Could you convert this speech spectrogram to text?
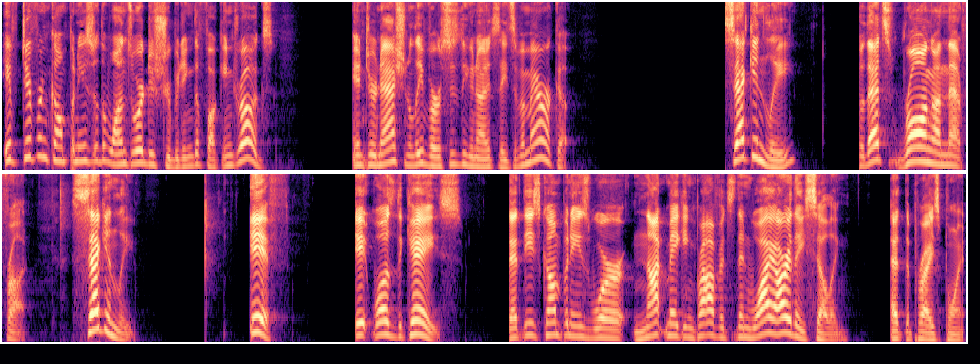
if different companies are the ones who are distributing the fucking drugs internationally versus the United States of America? Secondly, so that's wrong on that front. Secondly, if it was the case that these companies were not making profits, then why are they selling at the price point?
